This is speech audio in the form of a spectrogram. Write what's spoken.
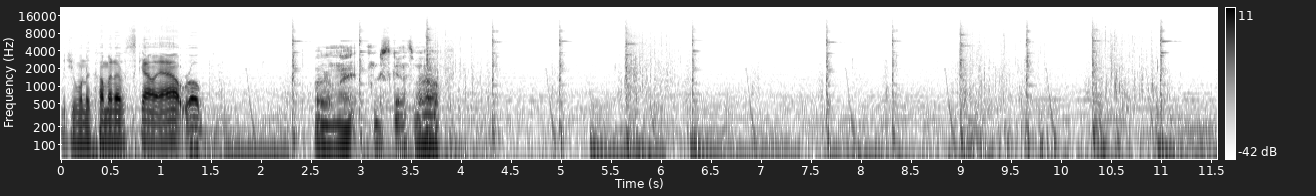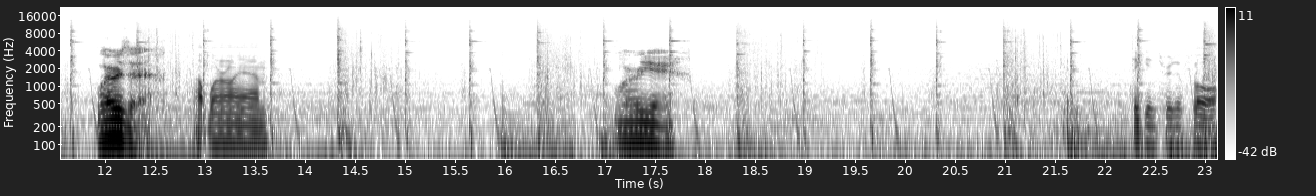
Would you want to come and have a scout out, Rob? Hold on, mate. I'm just getting some help. Where is it? Up where I am. Where are you? Digging through the floor.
